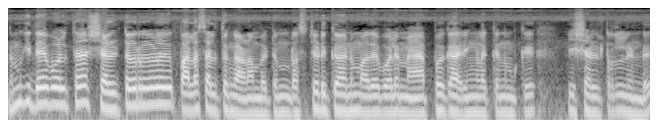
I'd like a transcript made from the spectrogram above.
നമുക്ക് ഇതേപോലത്തെ ഷെൽട്ടറുകൾ പല സ്ഥലത്തും കാണാൻ പറ്റും. റെസ്റ്റ് എടുക്കാനും അതേപോലെ മാപ്പ് കാര്യങ്ങളൊക്കെ നമുക്ക് ഈ ഷെൽട്ടറിലുണ്ട്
